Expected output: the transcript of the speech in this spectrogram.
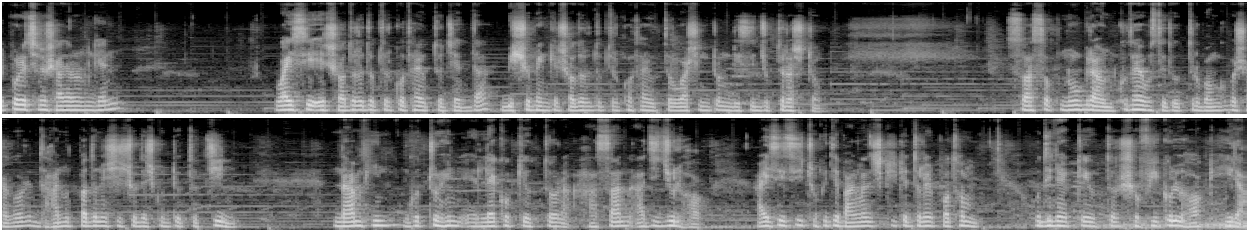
এরপরে ছিল সাধারণ জ্ঞান। ওয়াইসি এর সদর দপ্তর কোথায় উত্তর জেদ্দা? বিশ্ব ব্যাংকের সদর দপ্তর কোথায় উত্তর? ওয়াশিংটন ডিসি যুক্তরাষ্ট্র। সোয়াস অফ নো গ্রাউন্ড কোথায় অবস্থিত? উত্তর বঙ্গোপসাগর। ধান উৎপাদনের শীর্ষ দেশ কোনটি? উত্তর চীন। নামহীন, গোত্রহীন এর লেখককে উত্তর হাসান আজিজুল হক। আইসিসি ট্রফিতে বাংলাদেশ ক্রিকেট দলের প্রথম অধিনায়ককে উত্তর শফিকুল হক হীরা।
